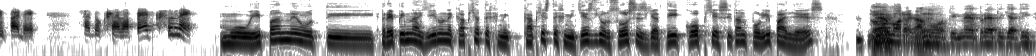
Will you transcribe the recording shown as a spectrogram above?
είπανε, θα το ξαναπαίξουνε; Μου είπανε ότι πρέπει να γίνουν κάποια τεχνη... κάποιες τεχνικές διορθώσεις γιατί οι κόπιες ήταν πολύ παλιές. Ναι, μωρέ γαμώτη, ναι, πρέπει γιατί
